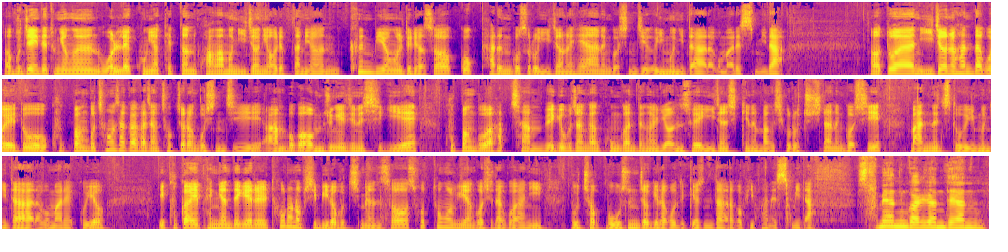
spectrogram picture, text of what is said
어, 문재인 대통령은 원래 공약했던 광화문 이전이 어렵다면 큰 비용을 들여서 꼭 다른 곳으로 이전을 해야 하는 것인지 의문이다라고 말했습니다. 어, 또한 이전을 한다고 해도 국방부 청사가 가장 적절한 곳인지 안보가 엄중해지는 시기에 국방부와 합참, 외교부 장관 공관 등을 연쇄 이전시키는 방식으로 추진하는 것이 맞는지도 의문이다라고 말했고요. 이 국가의 백년 대계를 토론 없이 밀어붙이면서 소통을 위한 것이라고 하니 무척 모순적이라고 느껴진다라고 비판했습니다. 사면 관련된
